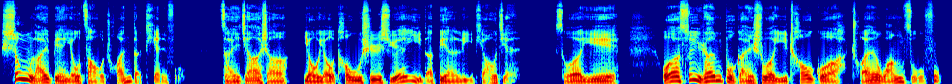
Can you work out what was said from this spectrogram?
生来便有造船的天赋，再加上又有偷师学艺的便利条件，所以，我虽然不敢说已超过船王祖父，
